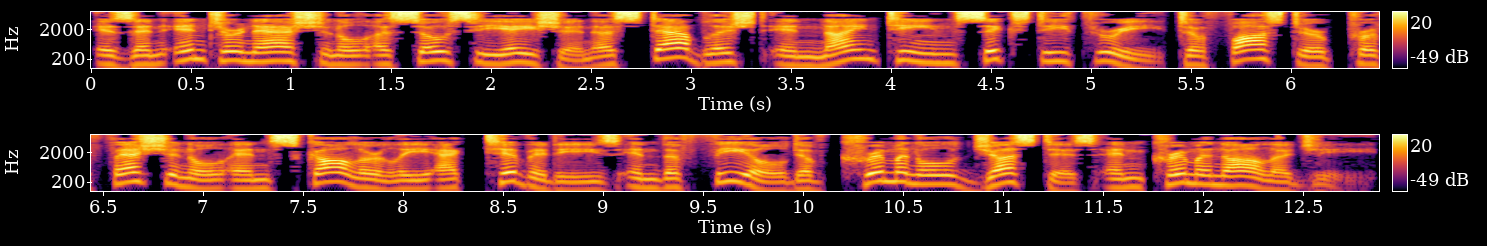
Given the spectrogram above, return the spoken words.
is an international association established in 1963 to foster professional and scholarly activities in the field of criminal justice and criminology.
